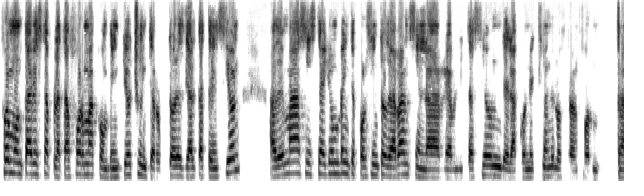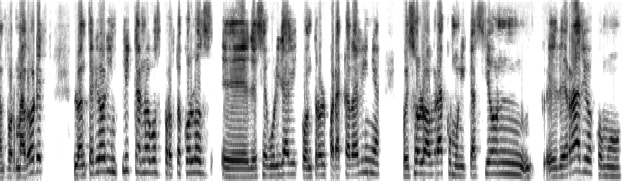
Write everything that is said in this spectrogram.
fue montar esta plataforma con 28 interruptores de alta tensión Además, este hay un 20% de avance en la rehabilitación de la conexión de los transformadores. Lo anterior implica nuevos protocolos eh, de seguridad y control para cada línea, pues solo habrá comunicación eh, de radio, como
